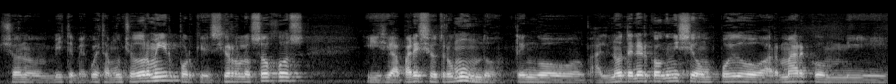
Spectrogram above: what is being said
yo no, viste, me cuesta mucho dormir porque cierro los ojos y aparece otro mundo. Tengo, al no tener cognición, puedo armar con mi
